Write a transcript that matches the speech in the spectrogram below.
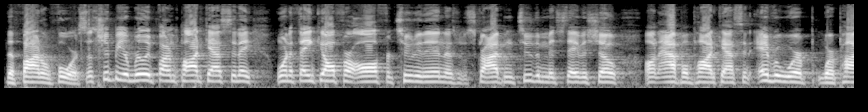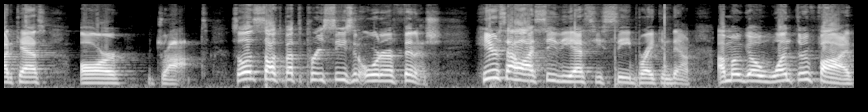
the Final Four. So it should be a really fun podcast today. Want to thank y'all for all for tuning in and subscribing to the Mitch Davis Show on Apple Podcasts and everywhere where podcasts are dropped. So let's talk about the preseason order of finish. Here's how I see the SEC breaking down. I'm going to go 1 through 5,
